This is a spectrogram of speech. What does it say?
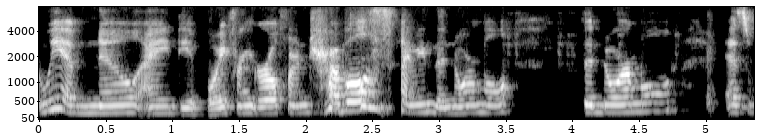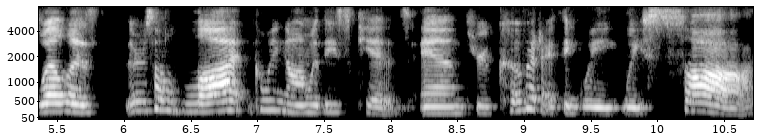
We have no idea. Boyfriend, girlfriend troubles. I mean, the normal, the normal, as well as there's a lot going on with these kids and through covid i think we we saw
